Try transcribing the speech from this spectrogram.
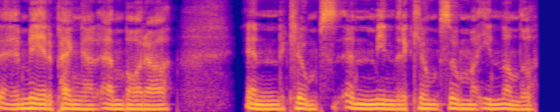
eh, mer pengar än bara en, klumps, en mindre klumpsumma innan då.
